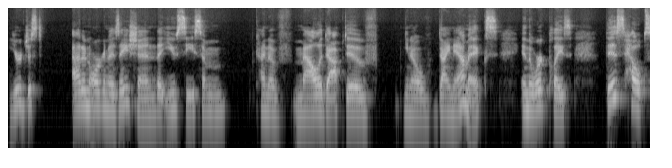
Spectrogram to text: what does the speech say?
you're just at an organization that you see some kind of maladaptive, you know, dynamics in the workplace, this helps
